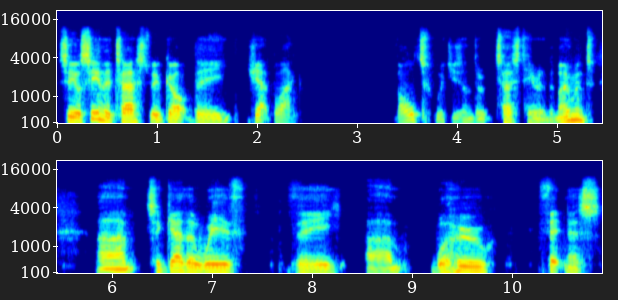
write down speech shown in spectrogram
So you'll see in the test, we've got the jet black volt, which is under test here at the moment, um, together with the um, Wahoo Fitness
